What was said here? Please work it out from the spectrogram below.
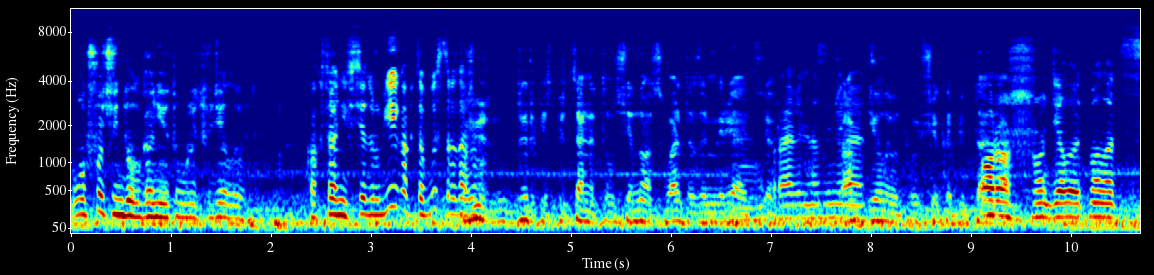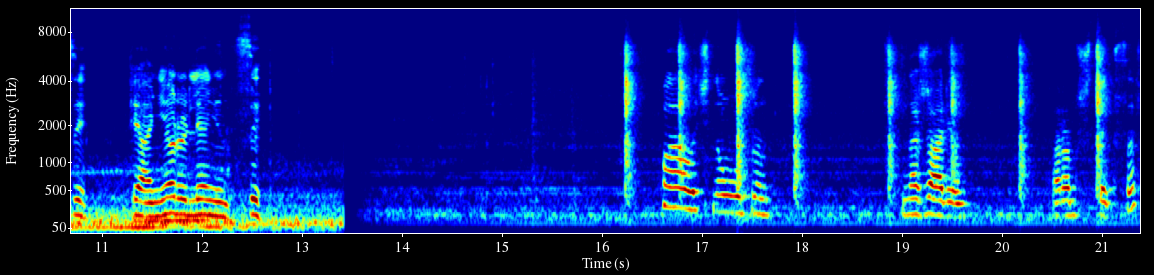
Уж очень долго они эту улицу делают. Как-то они все другие, как-то быстро даже... Дырки специально толщину асфальта замеряют. Ну, все. правильно Так замеряют. делают вообще капитально. Хорошо делают, молодцы. Пионеры, ленинцы. Палыч на ужин нажарил рамштексов.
